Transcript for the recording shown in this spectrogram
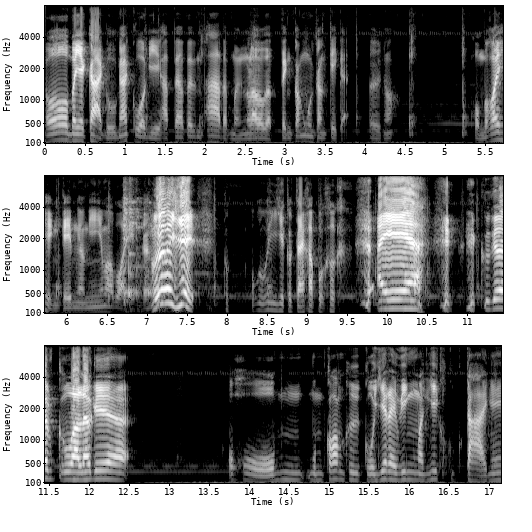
โอ้บรรยากาศดูน่ากลัวดีครับ แล้วเป็นภาพแบบเหมือนเราแบบเป็นกล้องวงจรปิดอะเออเนาะผมไม่ค่อยเห็นเกมแนวนี้มาบ่อยเฮ้ยเฮ้ย โอ้ยเหี้ยตกใจครับผมไอ้กูเริ่มกลัวแล้วเนี่ยโอ้โห มุมกล้องคือกลัวเยี่ยอะไรวิ่งมาที่กูตายแน่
